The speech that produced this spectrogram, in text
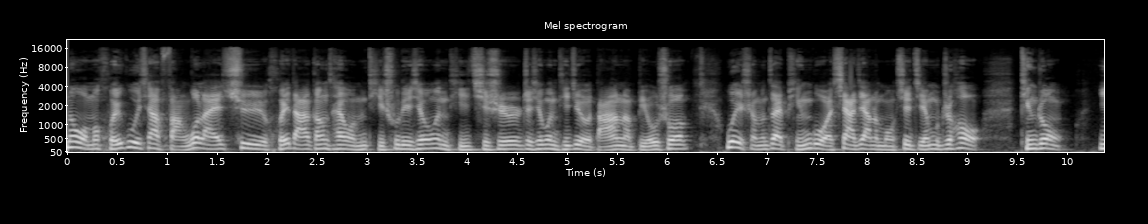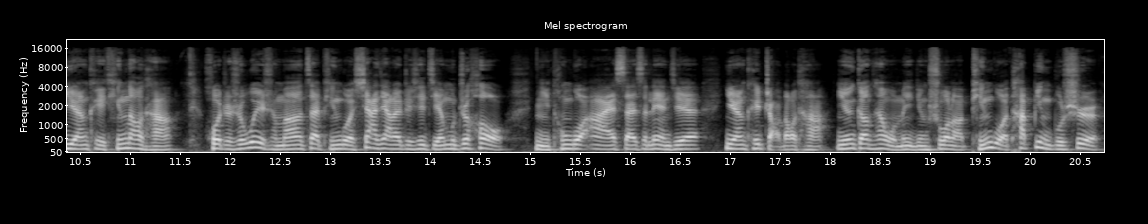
那我们回顾一下，反过来去回答刚才我们提出的一些问题，其实这些问题就有答案了。比如说，为什么在苹果下架了某些节目之后，听众？依然可以听到它，或者是为什么在苹果下架了这些节目之后，你通过 RSS 链接依然可以找到它？因为刚才我们已经说了，苹果它并不是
